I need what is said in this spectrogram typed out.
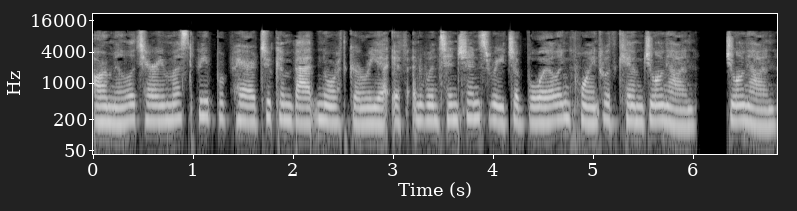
Our military must be prepared to combat North Korea if and when tensions reach a boiling point with Kim Jong un. Jong un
